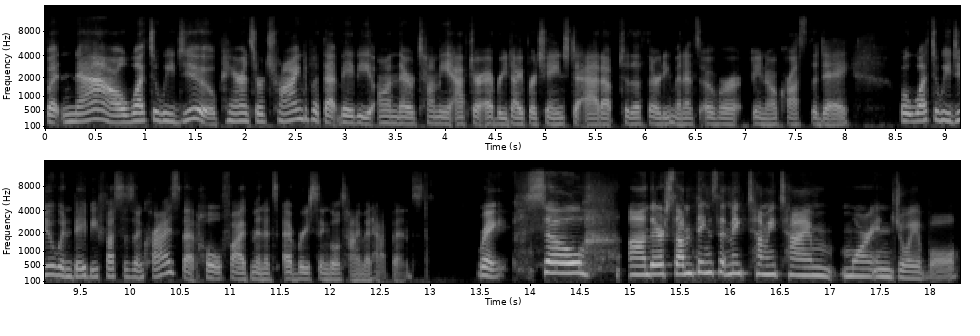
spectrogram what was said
But now, what do we do? Parents are trying to put that baby on their tummy after every diaper change to add up to the 30 minutes over, you know, across the day. But what do we do when baby fusses and cries that whole five minutes every single time it happens? Right. So uh, there are some things that make tummy time more enjoyable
